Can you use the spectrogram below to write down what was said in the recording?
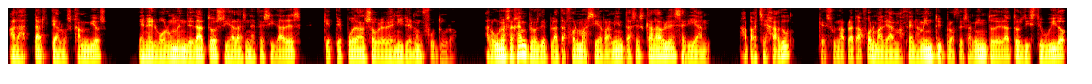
adaptarte a los cambios en el volumen de datos y a las necesidades que te puedan sobrevenir en un futuro. Algunos ejemplos de plataformas y herramientas escalables serían Apache Hadoop, que es una plataforma de almacenamiento y procesamiento de datos distribuido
